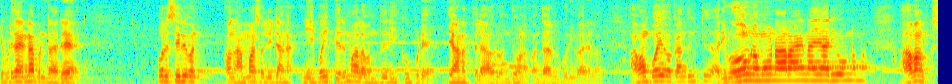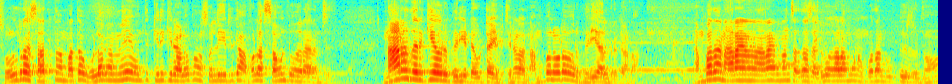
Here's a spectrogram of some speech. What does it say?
இப்படி தான் என்ன பண்ணுறாரு ஒரு சிறுவன் அவங்க அம்மா சொல்லிட்டாங்க நீ போய் பெருமாளை வந்து நீ கூப்பிடு. தியானத்தில் அவர் வந்து உனக்கு வந்து அருள் புரிவார் எல்லாம். அவன் போய் உக்காந்துக்கிட்டு அறிவோம் நமோ நாராயணாய அறிவோம் நமோ அவன் சொல்கிற சத்தம் பார்த்தா உலகமே வந்து கிழிக்கிற அளவுக்கு அவன் சொல்லிட்டு இருக்கான் அவ்வளோ சவுண்டு வர ஆரம்பிச்சிது. நாரதருக்கே ஒரு பெரிய டவுட் ஆகிப்போச்சு என்னடா நம்மளோட ஒரு பெரிய ஆள் இருக்கானா? நம்ம தான் நாராயண நாராயணன் சதா சர்வகாலமும் நம்ம தான் கூப்பிட்டு இருக்கோம்.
